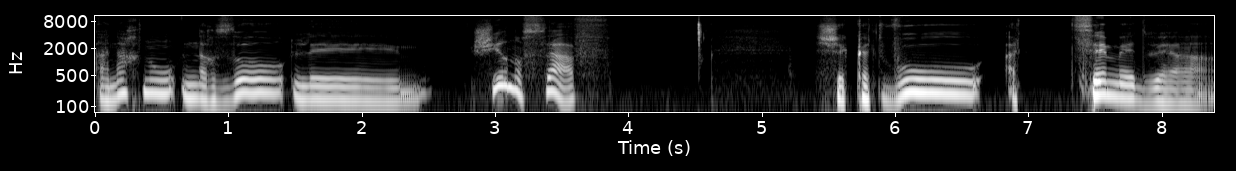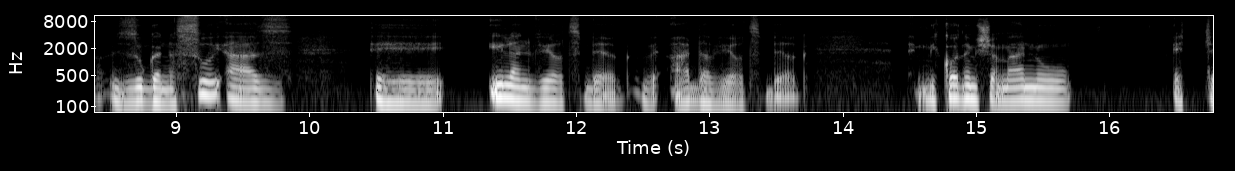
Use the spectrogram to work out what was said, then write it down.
אנחנו נחזור לשיר נוסף שכתבו הצמד והזוג הנשוי אז, אה, אילן וירצברג ועדה וירצברג. מקודם שמענו את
